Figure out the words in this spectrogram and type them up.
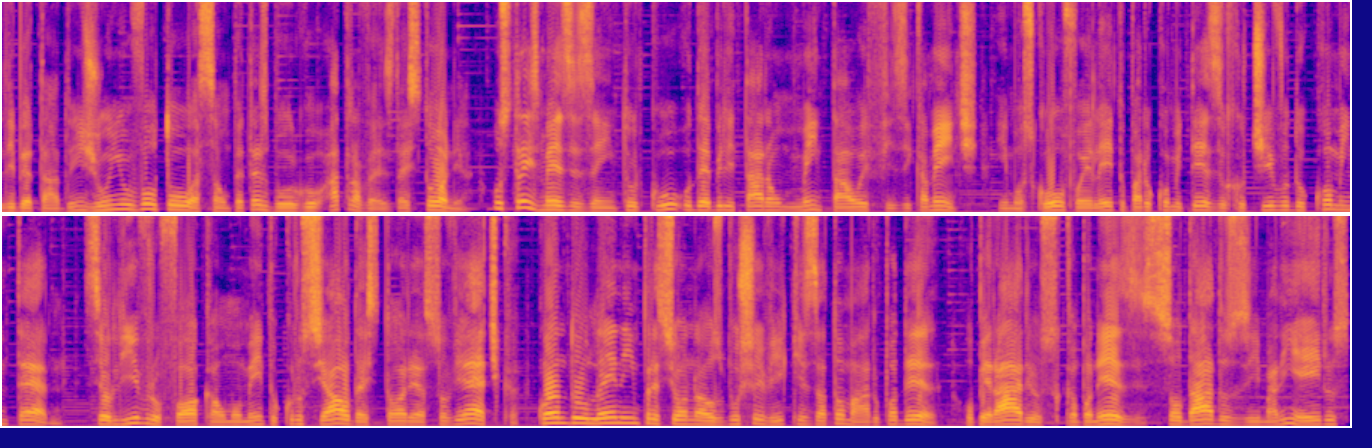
Libertado em junho, voltou a São Petersburgo através da Estônia. Os três meses em Turku o debilitaram mental e fisicamente. Em Moscou, foi eleito para o comitê executivo do Comintern. Seu livro foca um momento crucial da história soviética, quando Lenin impressiona os bolcheviques a tomar o poder. Operários, camponeses, soldados e marinheiros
